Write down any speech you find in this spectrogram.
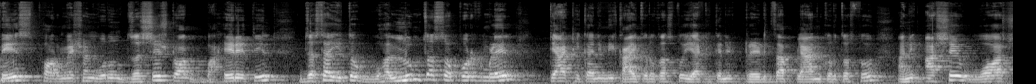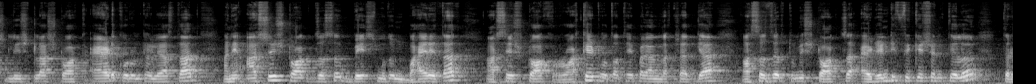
बेस फॉर्मेशनवरून जसे स्टॉक बाहेर येतील जसा इथं व्हॉल्यूमचा सपोर्ट मिळेल त्या ठिकाणी मी काय करत असतो या ठिकाणी ट्रेडचा प्लॅन करत असतो आणि असे वॉच लिस्टला स्टॉक ॲड करून ठेवले असतात आणि असे स्टॉक जसं बेसमधून बाहेर येतात असे स्टॉक रॉकेट होतात हे पहिल्यांदा लक्षात घ्या. असं जर तुम्ही स्टॉकचं आयडेंटिफिकेशन केलं तर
